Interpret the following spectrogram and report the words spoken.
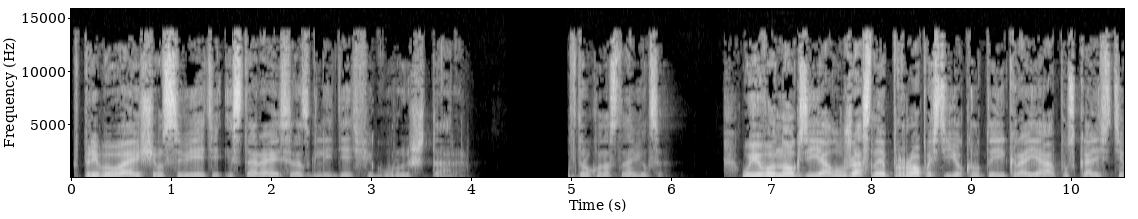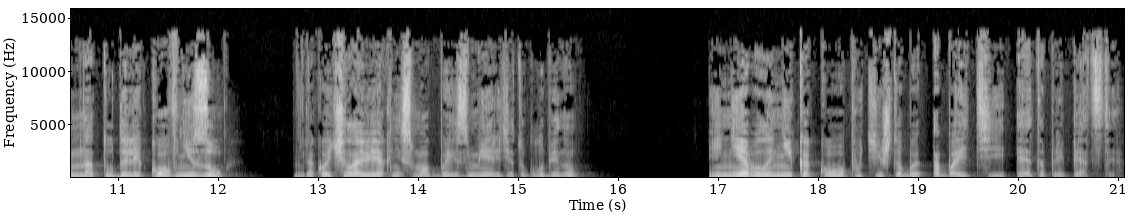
в пребывающем свете и стараясь разглядеть фигуру Иштара. Вдруг он остановился. У его ног зияла ужасная пропасть, ее крутые края опускались в темноту далеко внизу. Никакой человек не смог бы измерить эту глубину. И не было никакого пути, чтобы обойти это препятствие.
